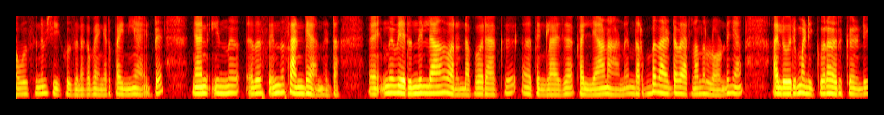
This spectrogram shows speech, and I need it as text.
ആവൂസിനും ഷീക്കൂസിനൊക്കെ ഭയങ്കര പനിയായിട്ട് ഞാൻ ഇന്ന് ഇന്ന് സൺഡേ ആണ് കേട്ടോ ഇന്ന് വരുന്നില്ല എന്ന് പറഞ്ഞിട്ട് അപ്പോൾ ഒരാൾക്ക് തിങ്കളാഴ്ച കല്യാണമാണ്. നിർബന്ധമായിട്ട് വരണം എന്നുള്ളതുകൊണ്ട് ഞാൻ അതിൽ ഒരു മണിക്കൂർ അവർക്ക് വേണ്ടി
